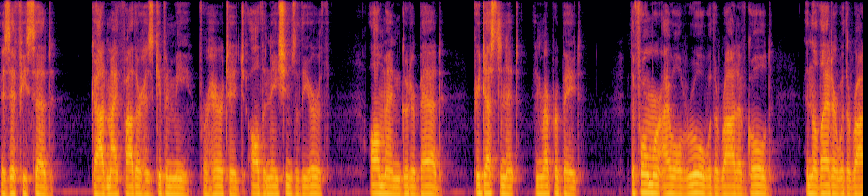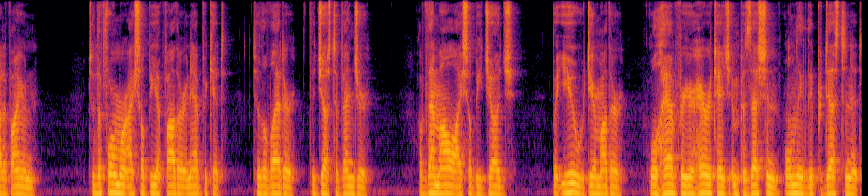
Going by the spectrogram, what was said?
as if he said, God my Father has given me for heritage all the nations of the earth, all men good or bad, predestinate and reprobate. The former I will rule with a rod of gold, and the latter with a rod of iron. To the former I shall be a father and advocate, to the latter the just avenger. Of them all I shall be judge. But you, dear mother, will have for your heritage and possession only the predestinate,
